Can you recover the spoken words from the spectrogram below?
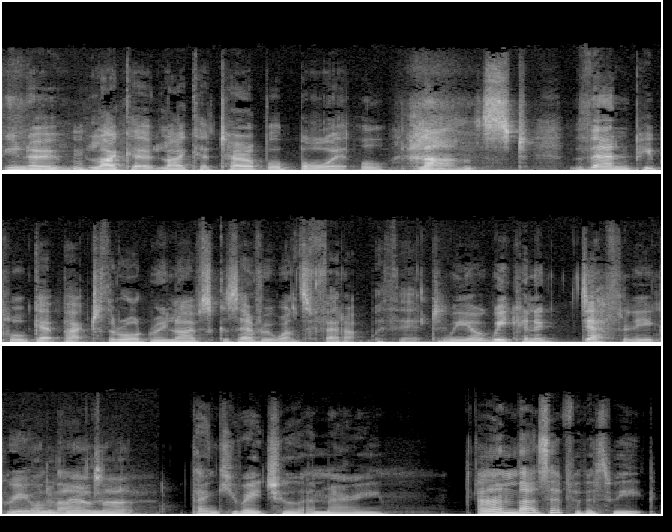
you know, like a like a terrible boil, lanced. Then people get back to their ordinary lives because everyone's fed up with it. We are, we can definitely agree, on, agree that. on that. Thank you, Rachel and Mary. And that's it for this week.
